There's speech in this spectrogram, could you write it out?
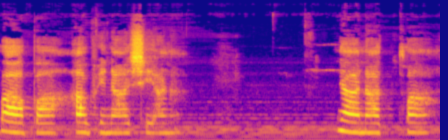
ബാബ അവിനാശിയാണ്. ഞാൻ ആത്മാ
